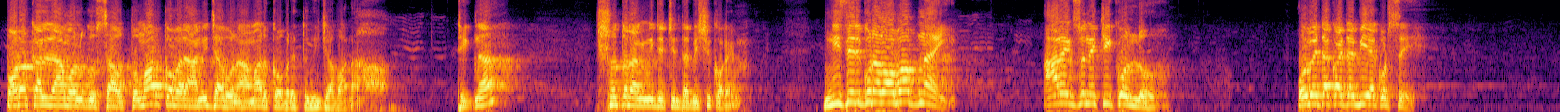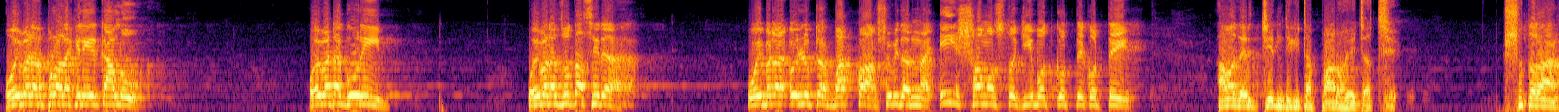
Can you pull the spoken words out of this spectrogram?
পরকালের আমল গুছাও। তোমার কবরে আমি যাব না, আমার কবরে তুমি যাবা না। ঠিক না? সুতরাং নিজের চিন্তা বেশি করেন। নিজের গুণার অভাব নাই। আরেকজনে কি করল? ওই বেটা কয়টা বিয়ে করছে? ওই বেটার পোলাটা খেলে কালো? ওই বেটা গরিব। ওই বেটা জোতা ছিঁড়া। ওই বেটা, ওই লোকটার বাটপার সুবিধার নাই। এই সমস্ত গিবত করতে করতে আমাদের জিন্দিগিটা পার হয়ে যাচ্ছে। সুতরাং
